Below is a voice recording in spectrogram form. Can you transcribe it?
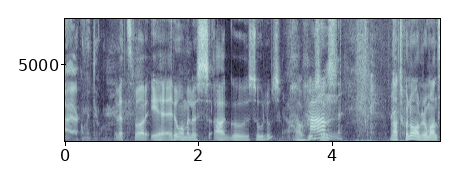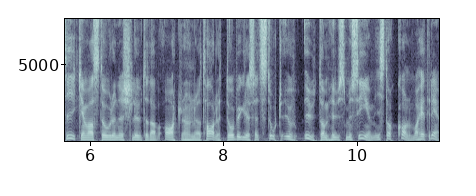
Nej, jag kommer inte ihåg. Rätt svar är Romulus Augustulus. Augustus. Nationalromantiken var stor under slutet av 1800-talet. Då byggdes ett stort utomhusmuseum i Stockholm. Vad heter det?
